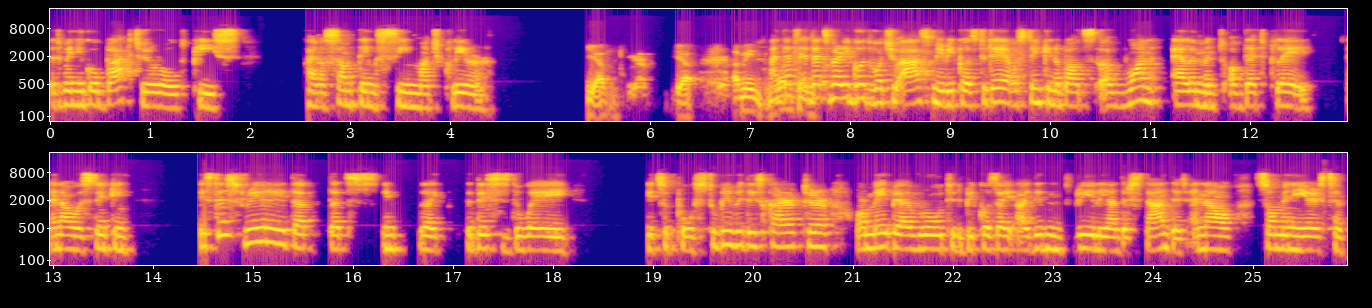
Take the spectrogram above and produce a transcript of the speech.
that when you go back to your old piece, kind of some things seem much clearer. Yeah. Yeah. I mean, and that's, thing- that's very good what you asked me because today I was thinking about uh, one element of that play and I was thinking, is this really that that's in, like that this is the way it's supposed to be with this character or maybe i wrote it because I, I didn't really understand it and now so many years have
